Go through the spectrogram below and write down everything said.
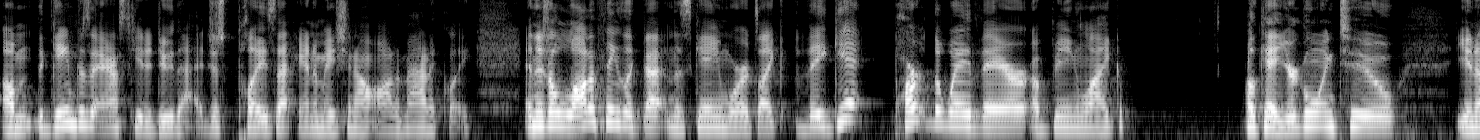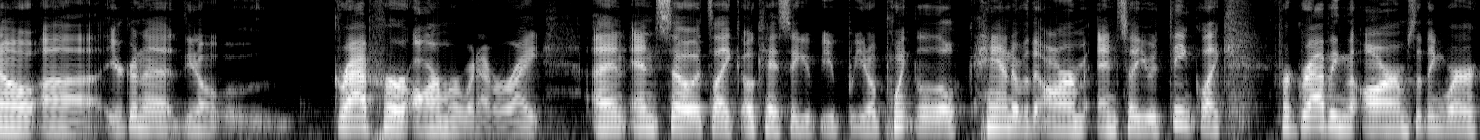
um, the game doesn't ask you to do that. It just plays that animation out automatically. And there's a lot of things like that in this game where it's like they get part the way there of being like, okay, you're going to, you know, uh, you're gonna you know grab her arm or whatever, right? And and so it's like okay, so you you you know point the little hand over the arm, and so you would think like for grabbing the arm, something where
